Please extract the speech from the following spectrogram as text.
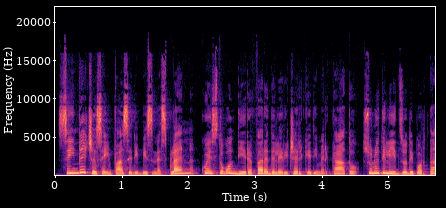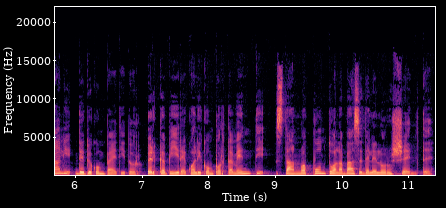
Se invece sei in fase di business plan, questo vuol dire fare delle ricerche di mercato sull'utilizzo dei portali dei tuoi competitor per capire quali comportamenti stanno appunto alla base delle loro scelte.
